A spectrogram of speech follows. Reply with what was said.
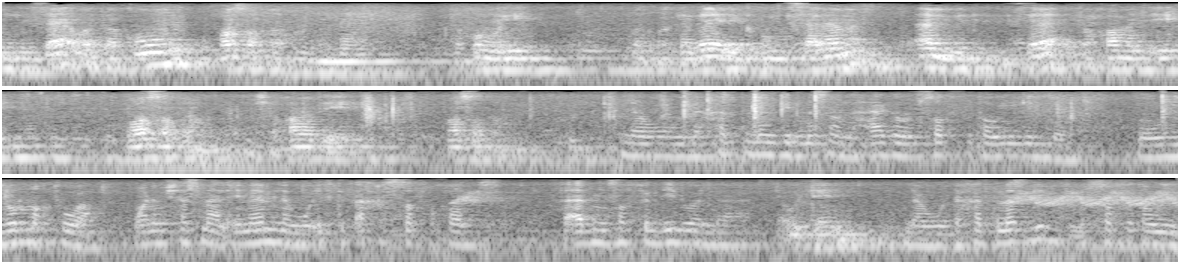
النساء وتقوم وسطهن تقوم إيه؟ وكذلك أم سلمة أمت النساء فقامت إيه؟ وسطهن فقامت إيه؟ وسطهن لو دخلت مسجد مثلا ولا حاجة والصف طويل جدا والنور مقطوع وأنا مش هسمع الإمام لو وقفت في آخر الصف خالص فأبني صف جديد ولا أقول تاني لو دخلت مسجد والصف طويل.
